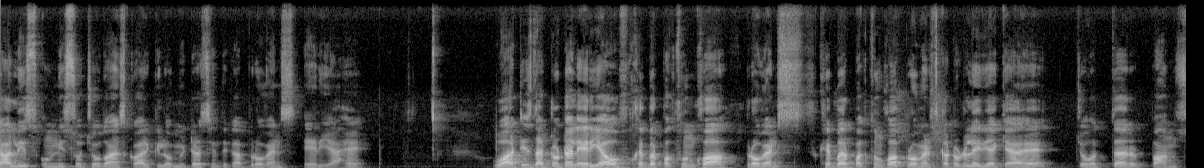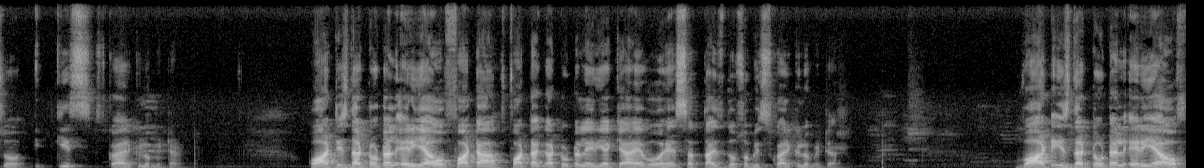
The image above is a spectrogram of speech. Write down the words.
चालीस उन्नीस सौ चौदह स्क्वायर किलोमीटर सिंध का प्रोवेंस एरिया है। What is the total area of Khyber Pakhtunkhwa province Khyber Pakhtunkhwa province का टोटल एरिया क्या है? चौहत्तर पाँच सौ इक्कीस square kilometre what is the total area of FATA FATA का टोटल एरिया क्या है? वो है सत्ताईस दो सौ बीस square kilometre what is the total area of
